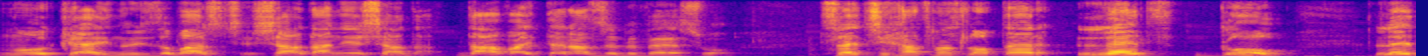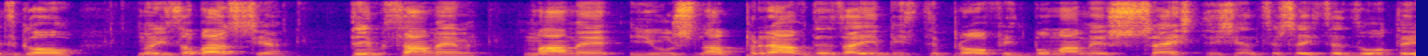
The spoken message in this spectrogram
No okej, no i zobaczcie, siada, nie siada. Dawaj teraz, żeby weszło. Trzeci Huntsman Slaughter, let's go! Let's go! No i zobaczcie, tym samym mamy już naprawdę zajebisty profit, bo mamy 6600 zł.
